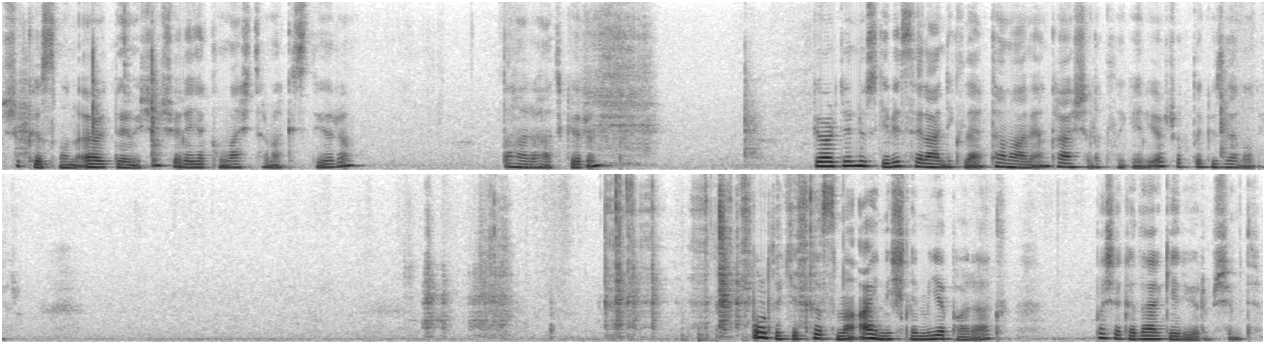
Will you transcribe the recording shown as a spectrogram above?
Şu kısmını ördüğüm için şöyle yakınlaştırmak istiyorum. Daha rahat görün. Gördüğünüz gibi selanikler tamamen karşılıklı geliyor. Çok da güzel oluyor. buradaki kısmı aynı işlemi yaparak başa kadar geliyorum şimdi.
